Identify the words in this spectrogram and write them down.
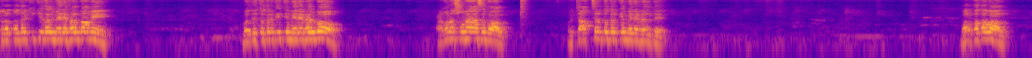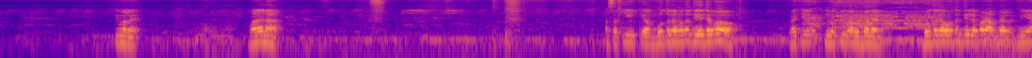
তোরা তোদের কি কি তাহলে মেরে ফেলব আমি? বলতে তোদের কি কি মেরে ফেলব? এখনও সময় আছে বল। ওই চাচ্ছে না তোদেরকে মেরে ফেলতে। বল, কথা বল। কি বলে? বলে না। আচ্ছা কি কি বোতলের মধ্যে দিয়ে দেবো? নাকি কি কি করব বলেন। বোতলের মধ্যে দিলে পরে আপনার নিয়ে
